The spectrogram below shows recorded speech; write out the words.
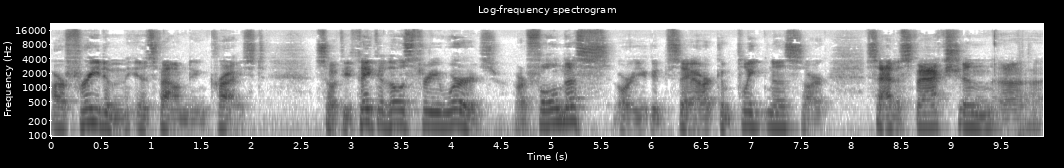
our freedom is found in Christ. So if you think of those three words, our fullness, or you could say our completeness, our satisfaction, uh,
